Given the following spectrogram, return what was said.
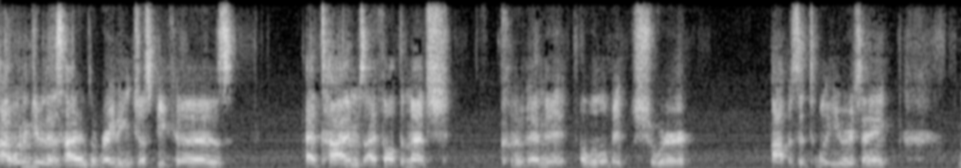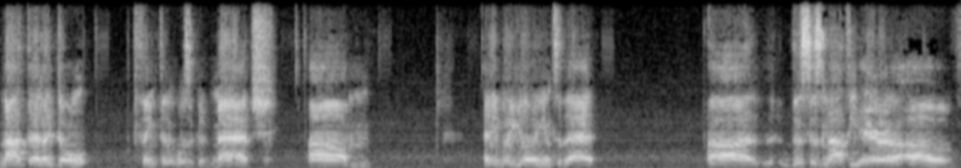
I wouldn't give it as high as a rating just because at times I thought the match could have ended a little bit shorter, opposite to what you were saying. Not that I don't think that it was a good match. Um, anybody going into that, uh, this is not the era of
